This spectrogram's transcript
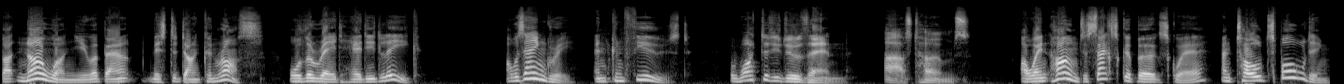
but no one knew about Mr. Duncan Ross or the Red-Headed League. I was angry and confused. What did you do then? asked Holmes. I went home to Saxe-Coburg Square and told Spaulding.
